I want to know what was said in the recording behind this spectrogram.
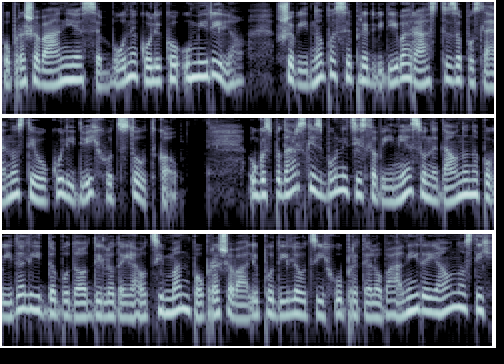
Popraševanje se bo nekoliko umirilo, še vedno pa se predvideva rast zaposlenosti okoli dveh odstotkov. V Gospodarski zbornici Slovenije so nedavno napovedali, da bodo delodajalci manj povpraševali po delavcih v predelovalnih dejavnostih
